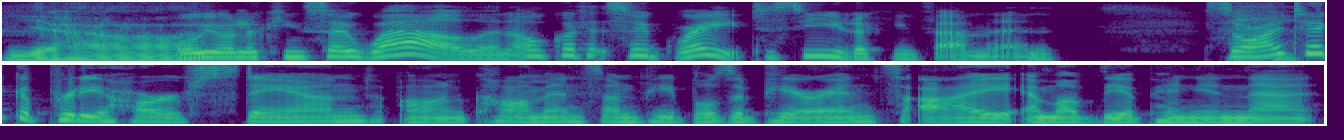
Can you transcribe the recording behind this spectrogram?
Yeah. Or you're looking so well. And oh God, it's so great to see you looking feminine. So I take a pretty harsh stand on comments on people's appearance. I am of the opinion that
